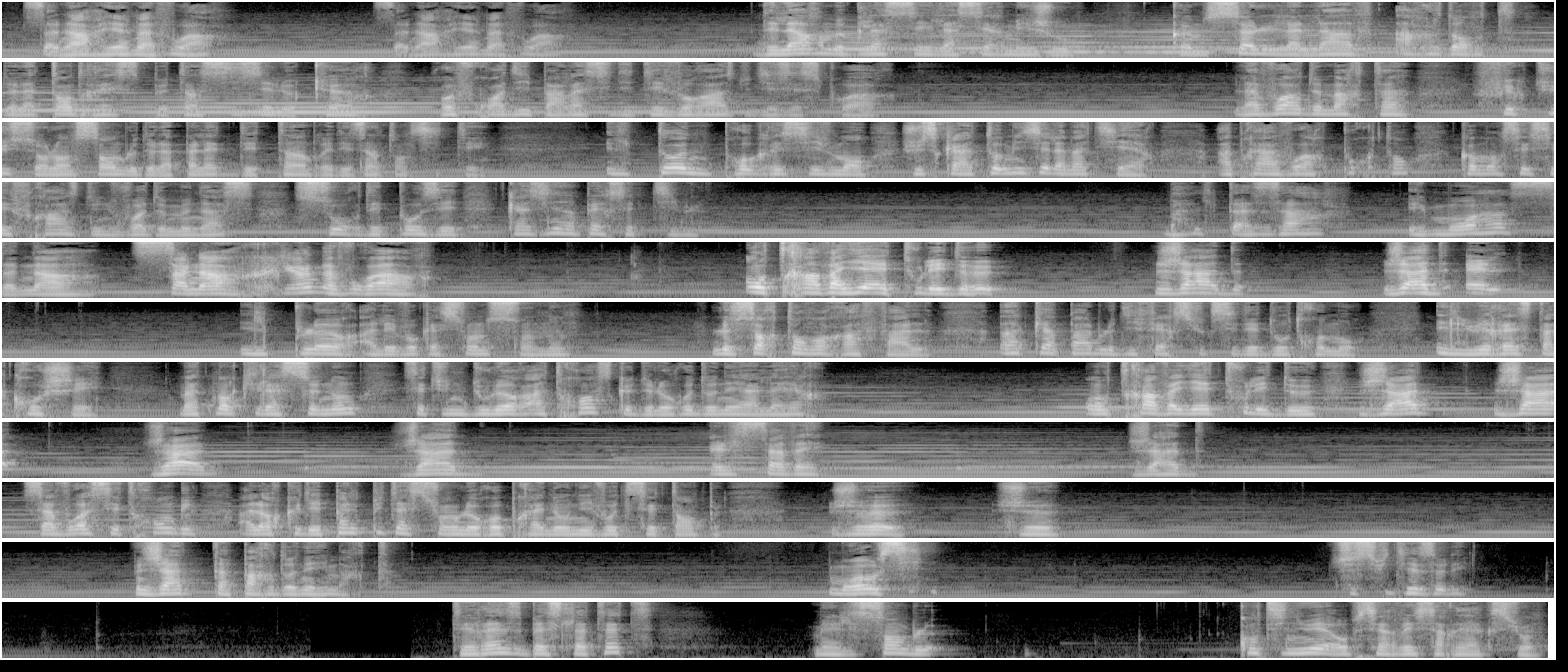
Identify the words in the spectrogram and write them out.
Ça n'a rien à voir. Ça n'a rien à voir. Des larmes glacées lacèrent mes joues, comme seule la lave ardente de la tendresse peut inciser le cœur refroidi par l'acidité vorace du désespoir. La voix de Martin fluctue sur l'ensemble de la palette des timbres et des intensités. Il tonne progressivement jusqu'à atomiser la matière, après avoir pourtant commencé ses phrases d'une voix de menace sourde et posée, quasi imperceptible. Balthazar et moi, ça n'a. ça n'a rien à voir. On travaillait tous les deux. Jade. Jade, elle. Il pleure à l'évocation de son nom. Le sortant en rafale, incapable d'y faire succéder d'autres mots. Il lui reste accroché. Maintenant qu'il a ce nom, c'est une douleur atroce que de le redonner à l'air. On travaillait tous les deux. Jade, Jade, Jade, Jade. Elle savait. Jade. Sa voix s'étrangle alors que des palpitations le reprennent au niveau de ses tempes. Je. Je. Jade t'a pardonné, Martin. Moi aussi. Je suis désolé. Thérèse baisse la tête, mais elle semble continuer à observer sa réaction,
